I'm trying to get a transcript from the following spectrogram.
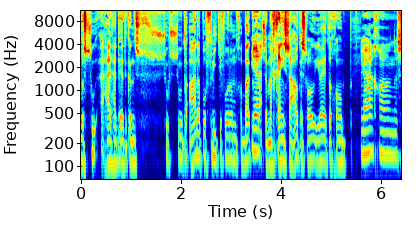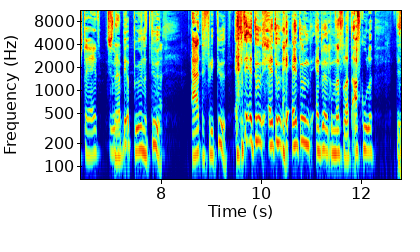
was zoet, hij had, had ik een zo- zoete aardappelfrietje voor hem gebakken. Ja. Zeg maar geen zout en zo, je weet toch gewoon, Ja, gewoon een street. snap je, puur natuur. Ja. Uit de frituur. En, en, toen, en, toen, en, toen, en toen heb ik hem even laten afkoelen. Dus-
